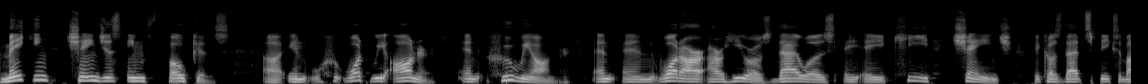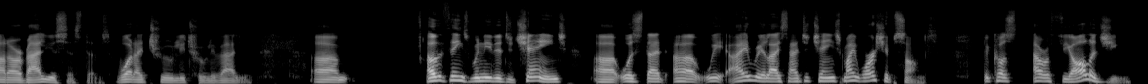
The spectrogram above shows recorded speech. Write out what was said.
making changes in focus, uh, in wh- what we honor and who we honor and, and what are our heroes. That was a, a key change because that speaks about our value systems, what I truly, truly value. Um, other things we needed to change uh, was that uh, we I realized I had to change my worship songs because our theology,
